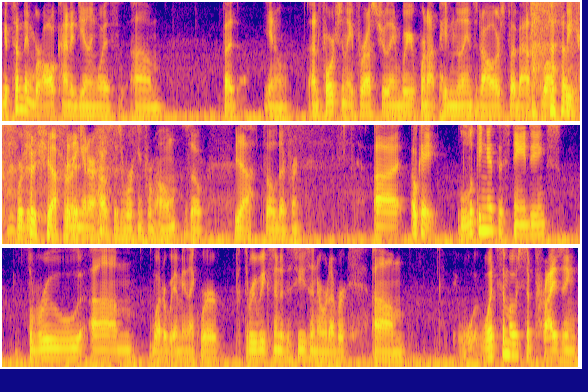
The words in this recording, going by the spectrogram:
it's something we're all kind of dealing with um, but you know unfortunately for us julian we, we're not paid millions of dollars to play basketball we, we're just Yeah, sitting right. in our houses working from home so Yeah. it's a little different. Uh, okay, looking at the standings through um, what are we? I mean, like we're three weeks into the season or whatever. Um, wh- what's the most surprising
